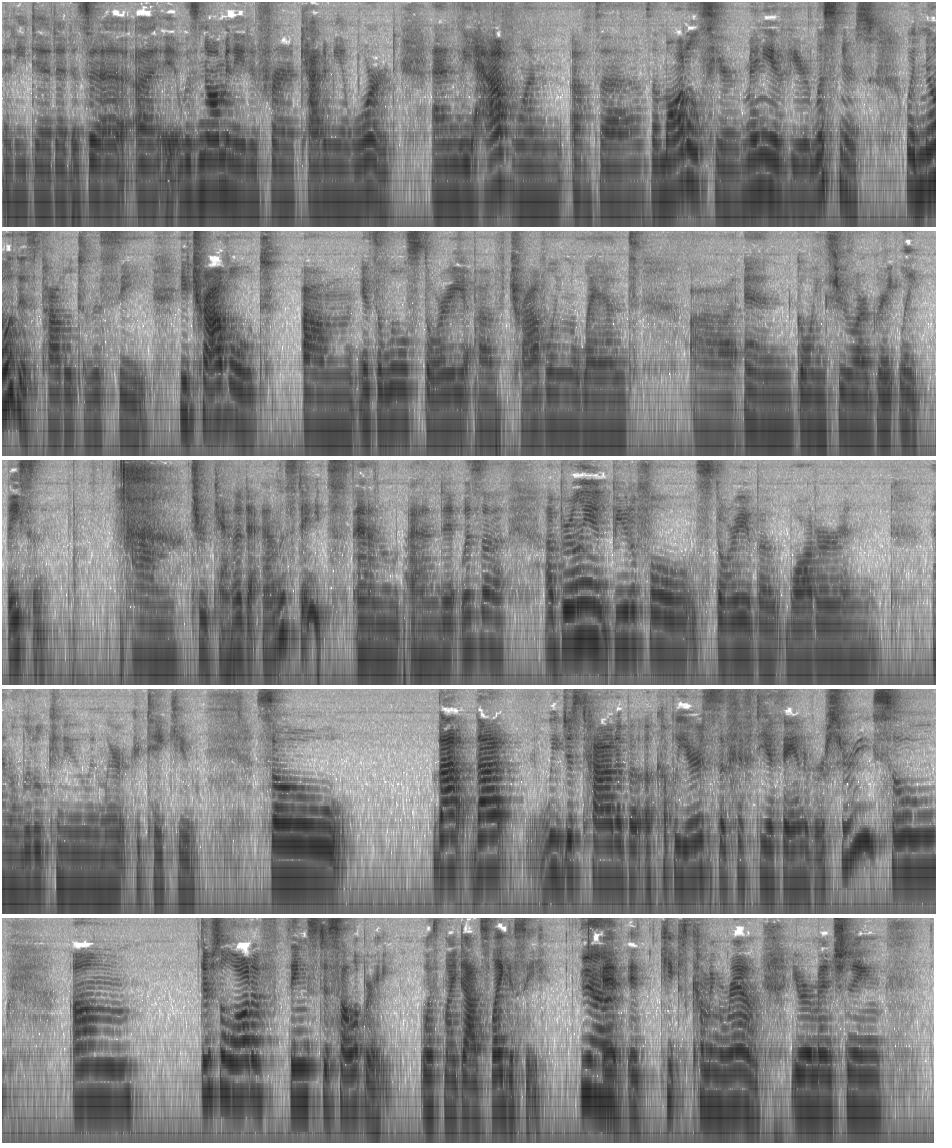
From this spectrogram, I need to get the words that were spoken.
that he did. It's a, a it was nominated for an academy award. And we have one of the the models here. Many of your listeners would know this paddle to the sea. He traveled um, it's a little story of traveling the land uh, and going through our great lake basin um, through Canada and the States. And and it was a, a brilliant, beautiful story about water and and a little canoe and where it could take you. So that that we just had about a couple years, it's the 50th anniversary. So um, there's a lot of things to celebrate with my dad's legacy. Yeah. It, it keeps coming around. You were mentioning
